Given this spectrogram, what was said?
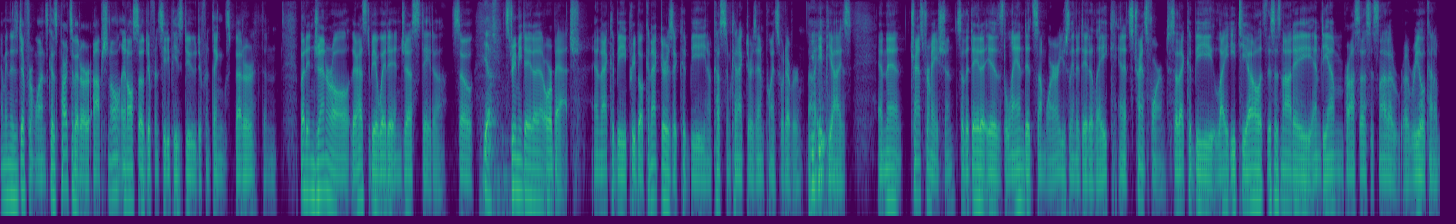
I mean, there's different ones because parts of it are optional, and also different CDPs do different things better than. But in general, there has to be a way to ingest data. So, yes, streaming data or batch, and that could be pre-built connectors, it could be you know custom connectors, endpoints, whatever, uh, mm-hmm. APIs, and then transformation. So the data is landed somewhere, usually in a data lake, and it's transformed. So that could be light ETL. It's, this is not a MDM process. It's not a, a, real kind of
